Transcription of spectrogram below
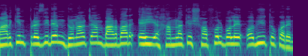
মার্কিন প্রেসিডেন্ট ডোনাল্ড ট্রাম্প বারবার এই হামলাকে সফল বলে অভিহিত করেন।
